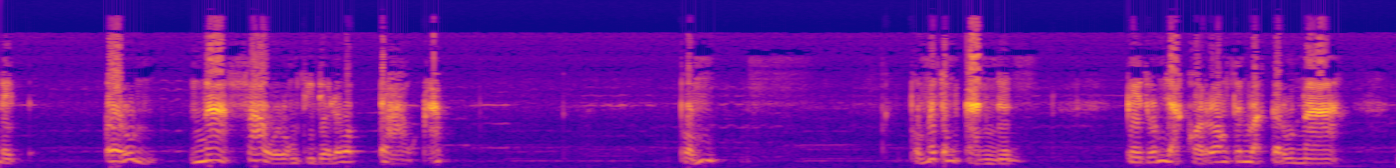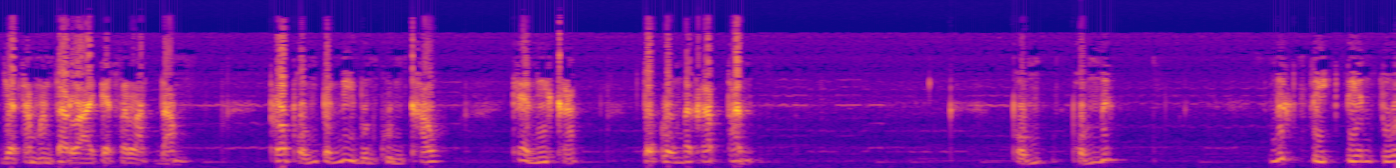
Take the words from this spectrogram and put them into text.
เด็กรุ่นหน้าเศร้าลงทีเดียวแล้วว่าเปล่าครับ ผม ผมไม่ต้องการเงิน เพศผมอยากขอร้องท่านว่ากรุณา อย่าทำอันตรายแก่สลัดดำเพราะผมเป็นหนี้บุญคุณเขาแค่นี้ครับ ตกลงนะครับท่าน ผม ผมนึก นึกติเตียนตัว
